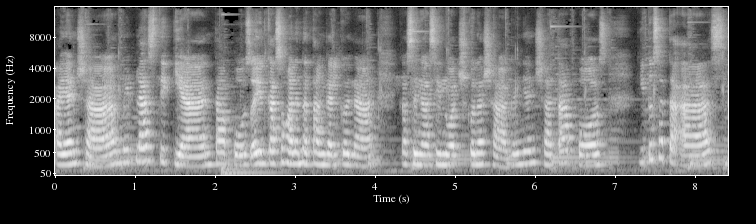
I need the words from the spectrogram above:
Ayan siya. May plastic yan. Tapos, ayun, kaso nga lang natanggal ko na. Kasi nga, sinwatch ko na siya. Ganyan siya. Tapos, dito sa taas,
